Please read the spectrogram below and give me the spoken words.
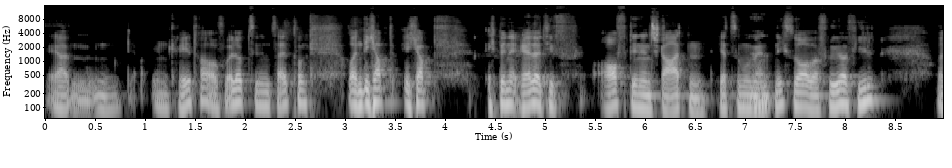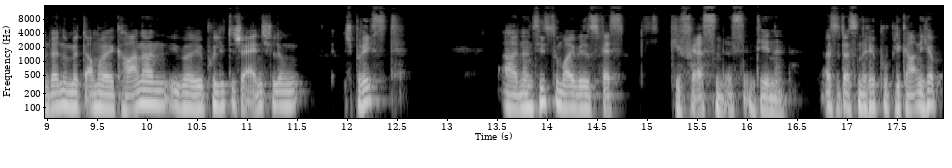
ja, in Kreta auf Urlaub zu dem Zeitpunkt. Und ich habe ich hab ich bin relativ oft in den Staaten. Jetzt im Moment ja. nicht so, aber früher viel. Und wenn du mit Amerikanern über die politische Einstellung sprichst, äh, dann siehst du mal, wie das festgefressen ist in denen. Also das sind Republikaner. Ich habe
